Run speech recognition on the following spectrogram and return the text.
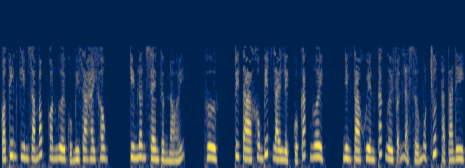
có tin Kim ra móc con ngươi của mi ra hay không? Kim Lân xem thường nói, hư, tuy ta không biết lai lịch của các ngươi, nhưng ta khuyên các ngươi vẫn là sớm một chút thả ta đi,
